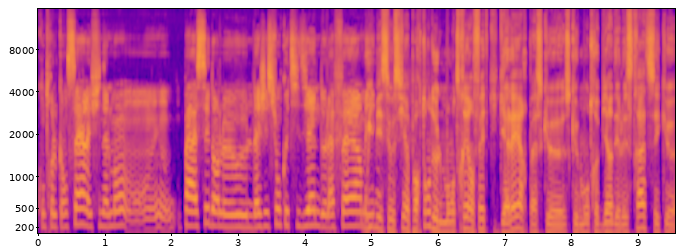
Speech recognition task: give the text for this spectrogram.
contre le cancer et finalement, on- pas assez dans le, la gestion quotidienne de la ferme. Oui, et- mais c'est aussi important de le montrer en fait qu'il galère parce que ce que montre bien Delestrade, c'est que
